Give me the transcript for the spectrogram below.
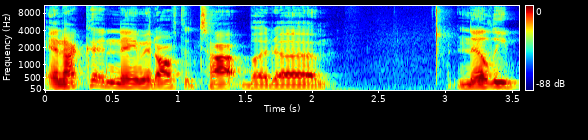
and I couldn't name it off the top, but uh, Nelly,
